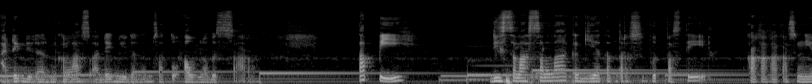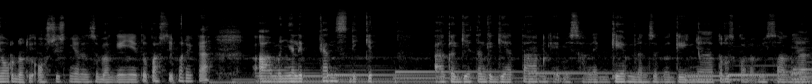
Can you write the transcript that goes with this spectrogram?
Ada yang di dalam kelas ada yang di dalam satu aula besar tapi di sela-sela kegiatan tersebut pasti kakak-kakak senior dari osisnya dan sebagainya itu pasti mereka uh, menyelipkan sedikit uh, kegiatan-kegiatan kayak misalnya game dan sebagainya. Terus kalau misalnya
